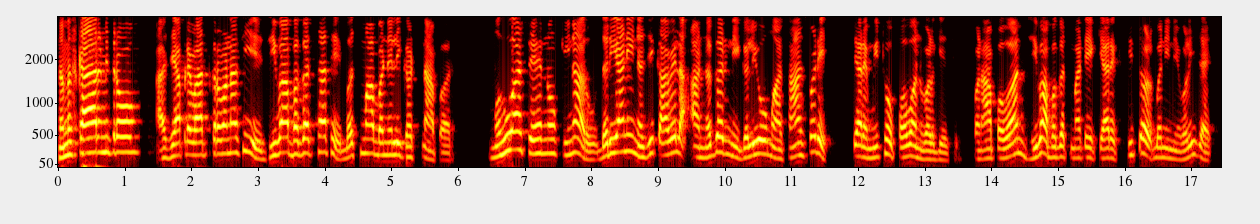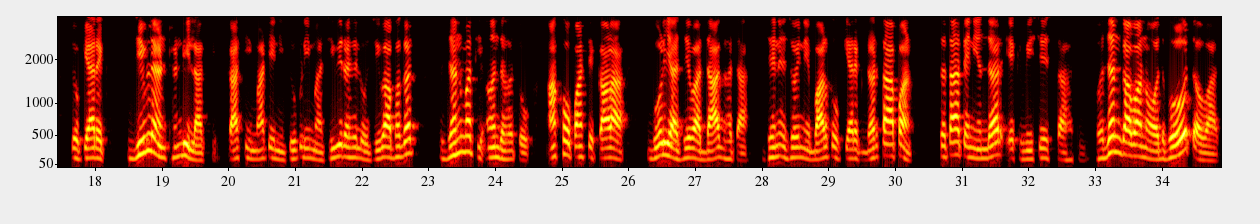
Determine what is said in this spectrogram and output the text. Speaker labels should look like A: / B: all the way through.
A: નમસ્કાર મિત્રો. આજે આપણે વાત કરવાના છીએ જીવા ભગત સાથે બસમાં બનેલી ઘટના પર. મહુવા શહેરનો કિનારો દરિયાની નજીક આવેલા આ નગરની ગલીઓમાં સાંજ પડે ત્યારે મીઠો પવન વળગે છે. પણ આ પવન જીવા ભગત માટે ક્યારેક શીતળ બનીને વળી જાય તો ક્યારેક જીવલેણ ઠંડી લાગતી. કાશી માટેની ઝૂંપડીમાં જીવી રહેલો જીવા ભગત જન્મથી અંધ હતો. આંખો પાસે કાળા ગોળિયા જેવા દાગ હતા. જેને જોઈને બાળકો ક્યારેક ડરતા પણ, છતાં તેની અંદર એક વિશેષતા હતી. ભજન ગાવાનો અદ્ભુત અવાજ.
